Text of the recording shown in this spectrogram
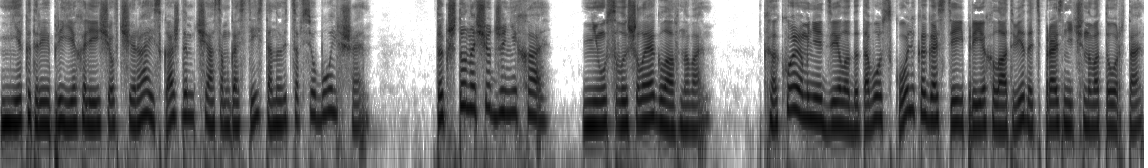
Некоторые приехали еще вчера, и с каждым часом гостей становится все больше. Так что насчет жениха? Не услышала я главного. Какое мне дело до того, сколько гостей приехало отведать праздничного торта?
